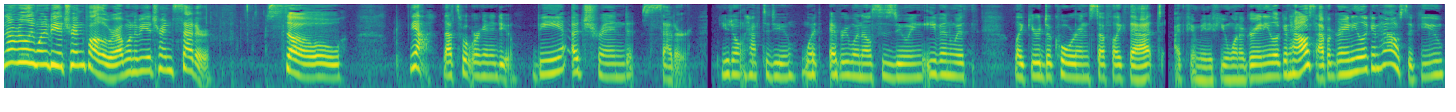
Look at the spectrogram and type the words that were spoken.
I don't really want to be a trend follower. I want to be a trend setter. So, yeah, that's what we're going to do. Be a trend setter. You don't have to do what everyone else is doing, even with like your decor and stuff like that. I mean, if you want a granny looking house, have a granny looking house. If you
